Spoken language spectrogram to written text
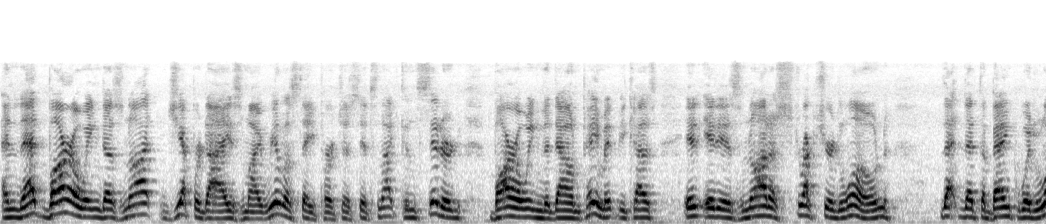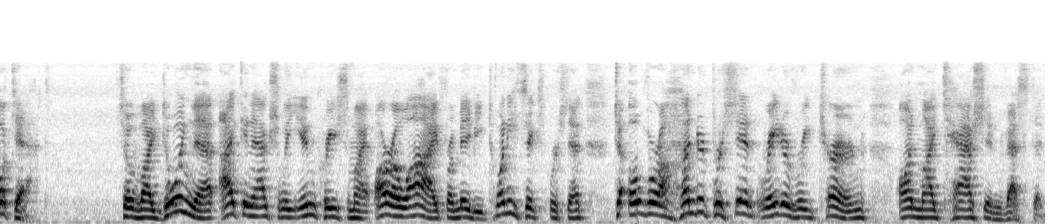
And that borrowing does not jeopardize my real estate purchase. It's not considered borrowing the down payment because it, it is not a structured loan that, that the bank would look at. So by doing that, I can actually increase my ROI from maybe 26% to over 100% rate of return on my cash invested.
